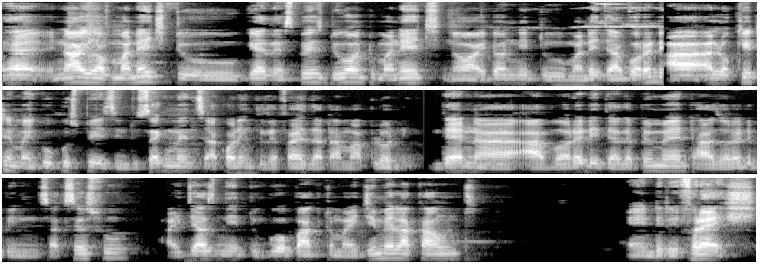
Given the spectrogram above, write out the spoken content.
Uh, now you have managed to get the space. Do you want to manage? No i don't need to manage. I've already uh, allocated my google space into segments according to the files that i'm uploading. Then uh, i've already the payment has already been successful. I just need to go back to my gmail account and refresh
